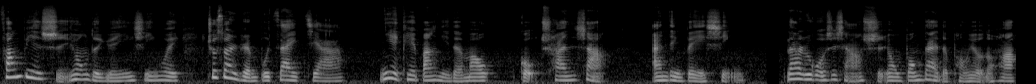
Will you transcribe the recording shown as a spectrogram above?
方便使用的原因是因为，就算人不在家，你也可以帮你的猫狗穿上安定背心。那如果是想要使用绷带的朋友的话，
